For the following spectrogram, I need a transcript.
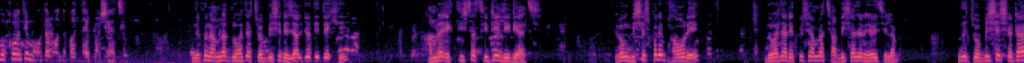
মুখ্যমন্ত্রী মমতা বন্দ্যোপাধ্যায়ের পাশে আছে। দেখুন, আমরা দু হাজার রেজাল্ট যদি দেখি, আমরা একত্রিশটা সিটে লিডে আছি। এবং বিশেষ করে ভাঁড়ে দু হাজার একুশে আমরা ছাব্বিশ হাজার হেরেছিলাম। কিন্তু চব্বিশে সেটা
